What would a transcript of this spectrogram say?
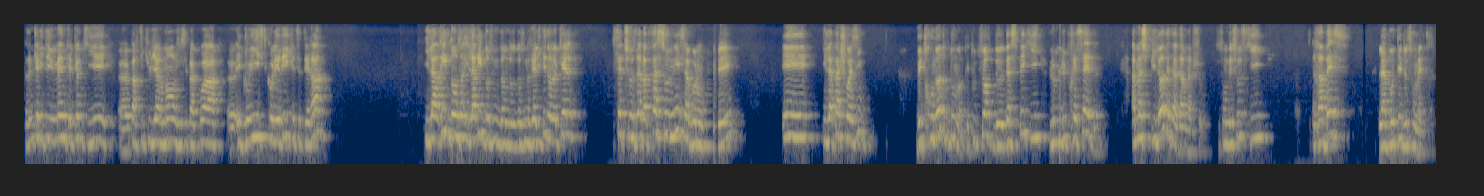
Certaines qualités humaines, quelqu'un qui est euh, particulièrement, je ne sais pas quoi, euh, égoïste, colérique, etc. Il arrive dans, il arrive dans, une, dans, dans une réalité dans laquelle cette chose-là va façonner sa volonté et il l'a pas choisi. Vetrunot Gdumot, et toutes sortes d'aspects qui le, lui précèdent. Amash Pilot et Adar. Ce sont des choses qui rabaissent la beauté de son être.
